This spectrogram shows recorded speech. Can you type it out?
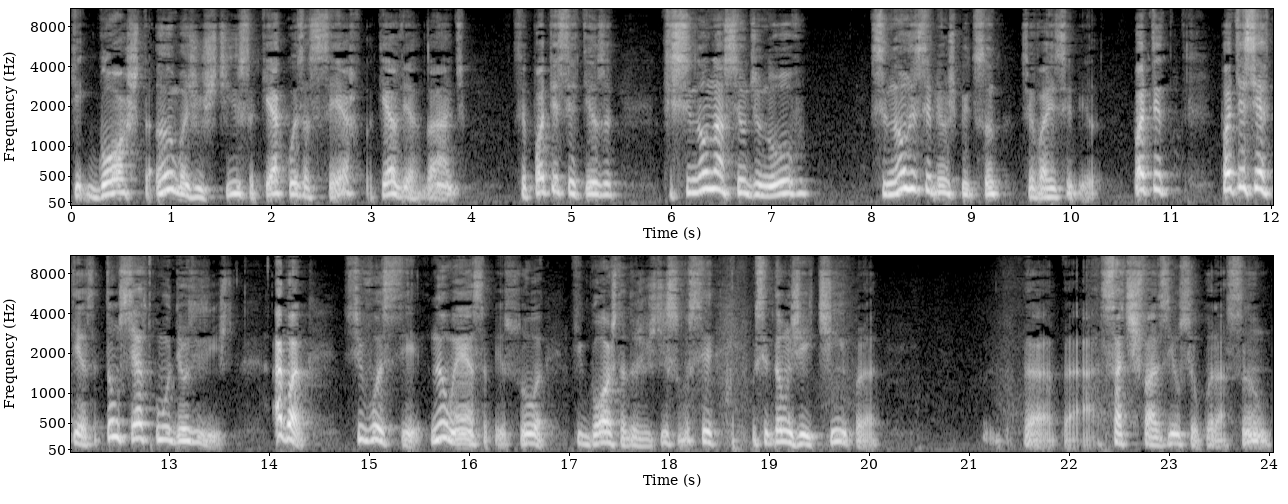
que gosta, ama a justiça, quer a coisa certa, quer a verdade, você pode ter certeza que se não nasceu de novo, se não recebeu o Espírito Santo, você vai receber. Pode ter, pode ter certeza, tão certo como Deus existe. Agora, se você não é essa pessoa que gosta da justiça, você, você dá um jeitinho para satisfazer o seu coração,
